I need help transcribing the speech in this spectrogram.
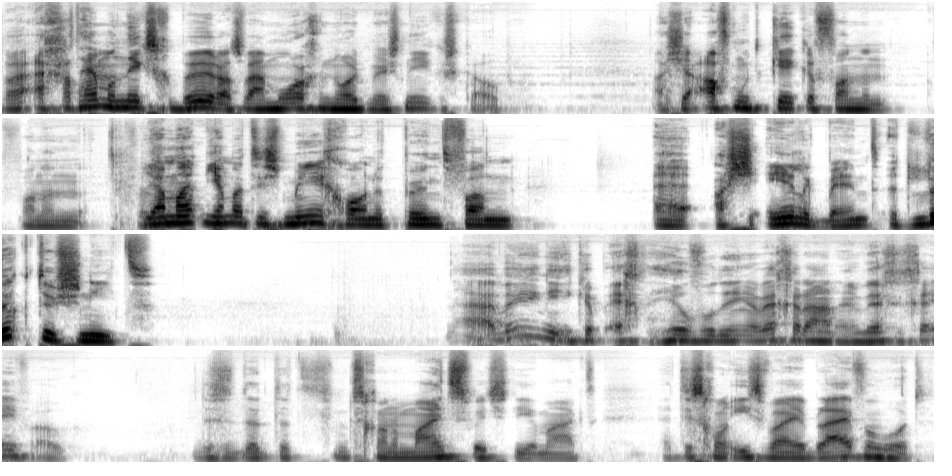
er gaat helemaal niks gebeuren als wij morgen nooit meer sneakers kopen. Als je af moet kicken van een. Van een Ja maar, ja, maar het is meer gewoon het punt van... eh, als je eerlijk bent, het lukt dus niet. nou, weet ik niet. Ik heb echt heel veel dingen weggedaan en weggegeven ook. Dus dat, dat is gewoon een mindswitch die je maakt. Het is gewoon iets waar je blij van wordt.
